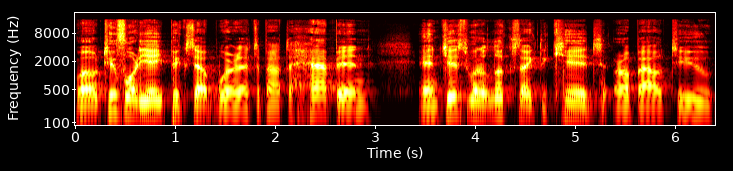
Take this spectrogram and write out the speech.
Well, 248 picks up where that's about to happen. And just when it looks like the kids are about to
